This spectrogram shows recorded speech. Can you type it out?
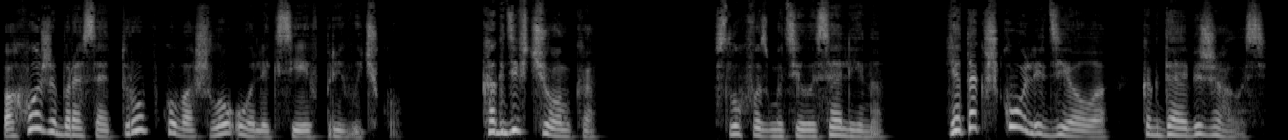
Похоже, бросать трубку вошло у Алексея в привычку. «Как девчонка», — вслух возмутилась Алина. «Я так в школе делала, когда обижалась».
